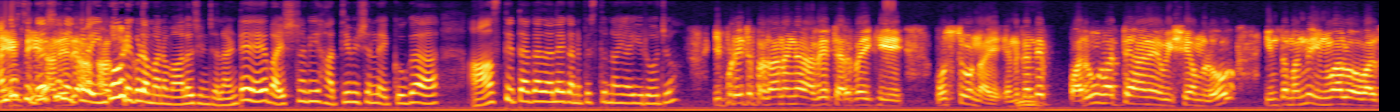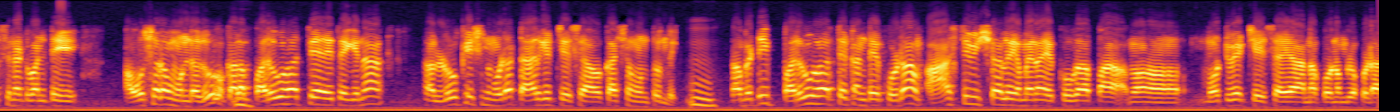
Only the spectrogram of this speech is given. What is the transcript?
అంటే సుదర్శన్ ఇక్కడ ఇంకోటి కూడా మనం ఆలోచించాలి. అంటే వైష్ణవి హత్య విషయంలో ఎక్కువగా ఆస్తి తగాదాలే కనిపిస్తున్నాయా ఈ రోజు? ఇప్పుడైతే ప్రధానంగా అవే తెరపైకి వస్తూ ఉన్నాయి. ఎందుకంటే పరువు హత్య అనే విషయంలో ఇంతమంది ఇన్వాల్వ్ అవ్వాల్సినటువంటి అవసరం ఉండదు. ఒకవేళ పరువు హత్య అయితే లొకేషన్ కూడా టార్గెట్ చేసే అవకాశం ఉంటుంది. కాబట్టి పరువు హత్య కంటే కూడా ఆస్తి విషయాలు ఏమైనా ఎక్కువగా మోటివేట్ చేశాయా అన్న కోణంలో కూడా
